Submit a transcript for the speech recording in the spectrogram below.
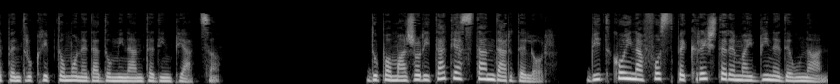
50-70% pentru criptomoneda dominantă din piață. După majoritatea standardelor, Bitcoin a fost pe creștere mai bine de un an,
